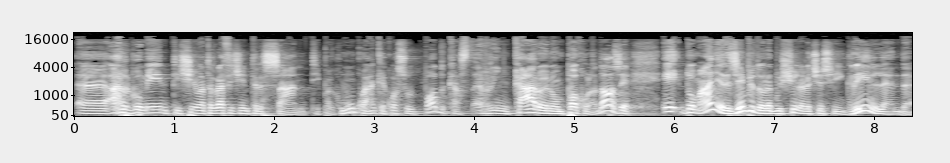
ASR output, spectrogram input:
eh, argomenti cinematografici interessanti. Poi comunque anche qua sul podcast rincaro e non poco la dose. E domani, ad esempio, dovrebbe uscire la recensione di Greenland.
